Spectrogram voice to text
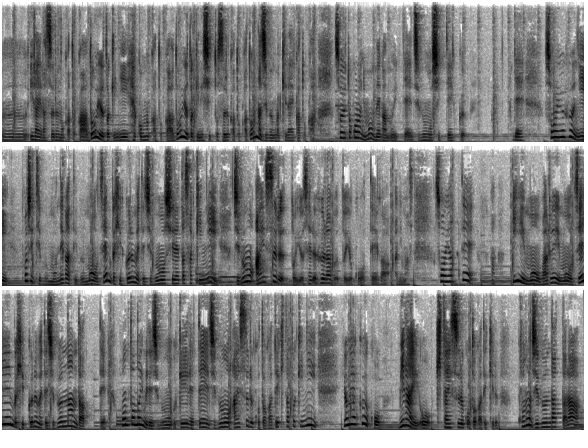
うんイライラするのかとかどういう時にへこむかとかどういう時に嫉妬するかとかどんな自分が嫌いかとかそういうところにも目が向いて自分を知っていく。でそういうふうにポジティブもネガティブも全部ひっくるめて自分を知れた先に自分を愛するというセルフラブという工程があります。そうやっていいも悪いも全部ひっくるめて自分なんだって本当の意味で自分を受け入れて自分を愛することができた時にようやくこう未来を期待することができる。この自分だったら、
